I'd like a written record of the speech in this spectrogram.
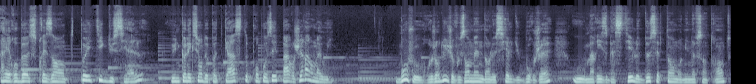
Aérobus présente Poétique du ciel, une collection de podcasts proposée par Gérard Maui. Bonjour, aujourd'hui je vous emmène dans le ciel du Bourget où Marise Bastier, le 2 septembre 1930,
